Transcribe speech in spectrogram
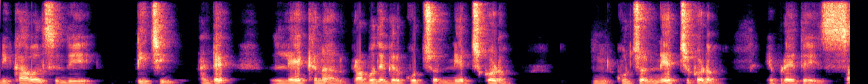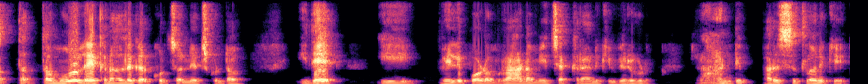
నీకు కావాల్సింది టీచింగ్ అంటే లేఖనాలు ప్రభు దగ్గర కూర్చొని నేర్చుకోవడం కూర్చొని నేర్చుకోవడం. ఎప్పుడైతే సతత్తము లేఖనాల దగ్గర కూర్చొని నేర్చుకుంటావు ఇదే ఈ వెళ్ళిపోవడం రావడం ఈ చక్రానికి విరుగుడు. లాంటి పరిస్థితిలోనికి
